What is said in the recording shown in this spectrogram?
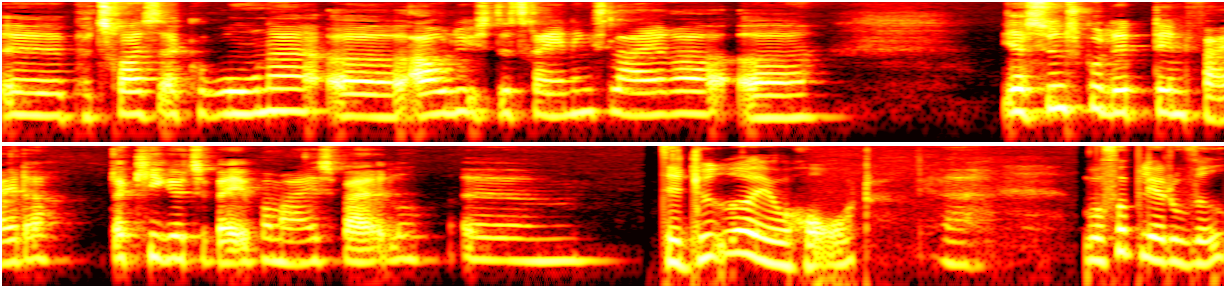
øh, på trods af corona og aflyste træningslejre, og jeg synes sgu lidt, det er en fighter, der kigger tilbage på mig i spejlet. Øhm, Det lyder jo hårdt. ja. Hvorfor bliver du ved?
